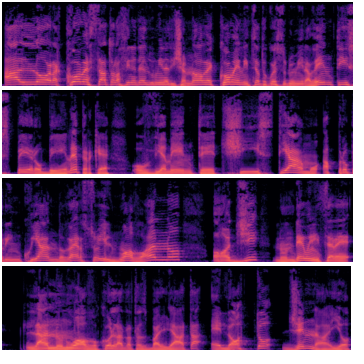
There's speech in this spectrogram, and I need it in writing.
Allora, come è stato la fine del 2019? Come è iniziato questo 2020? Spero bene, perché ovviamente ci stiamo appropinquiando verso il nuovo anno. Oggi non devo iniziare l'anno nuovo con la data sbagliata, è l'8 gennaio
